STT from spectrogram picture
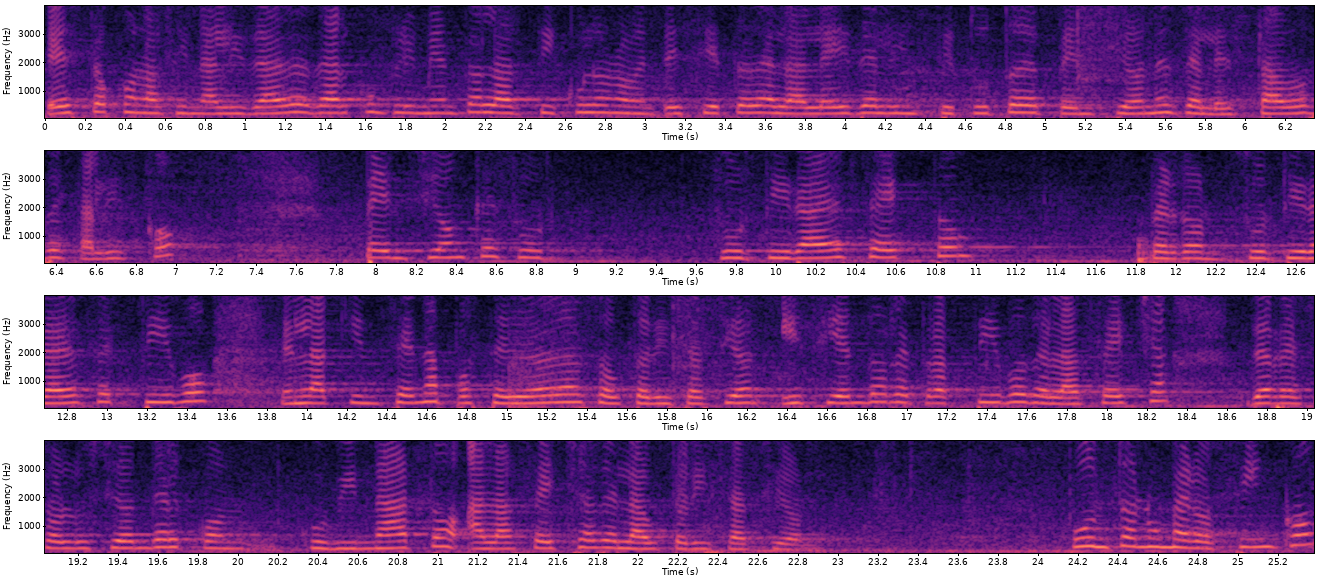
esto con la finalidad de dar cumplimiento al artículo 97 de la ley del Instituto de Pensiones del Estado de Jalisco, pensión que sur- surtirá efecto perdón, surtirá efectivo en la quincena posterior a su autorización y siendo retroactivo de la fecha de resolución del concubinato a la fecha de la autorización. Punto número 5.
